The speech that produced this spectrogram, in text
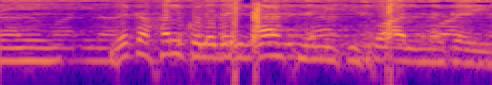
دي ځکه خلق له دې لاس نه نيسي سوال نه کوي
